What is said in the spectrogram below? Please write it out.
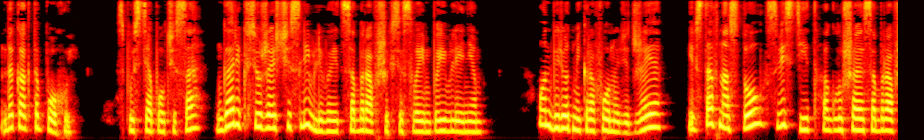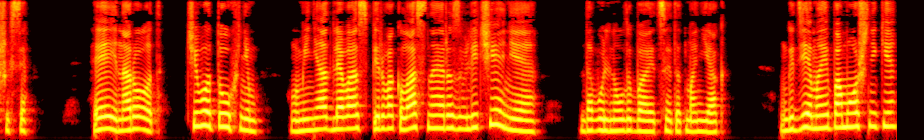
«Да как-то похуй. Спустя полчаса Гарик все же осчастливливает собравшихся своим появлением. Он берет микрофон у диджея и, встав на стол, свистит, оглушая собравшихся. «Эй, народ, чего тухнем? У меня для вас первоклассное развлечение!» Довольно улыбается этот маньяк. «Где мои помощники?»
